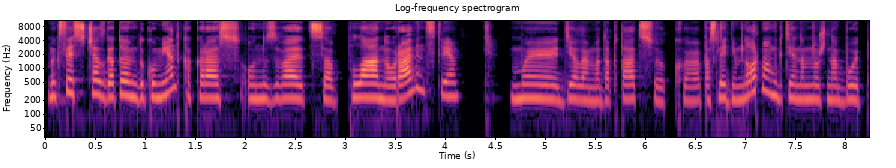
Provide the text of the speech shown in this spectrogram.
Мы, кстати, сейчас готовим документ, как раз он называется «План о равенстве». Мы делаем адаптацию к последним нормам, где нам нужно будет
